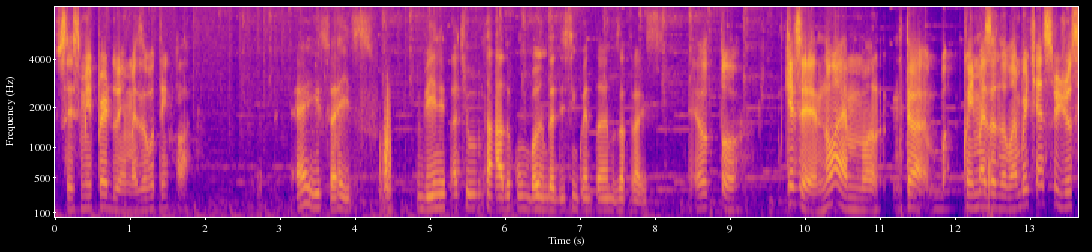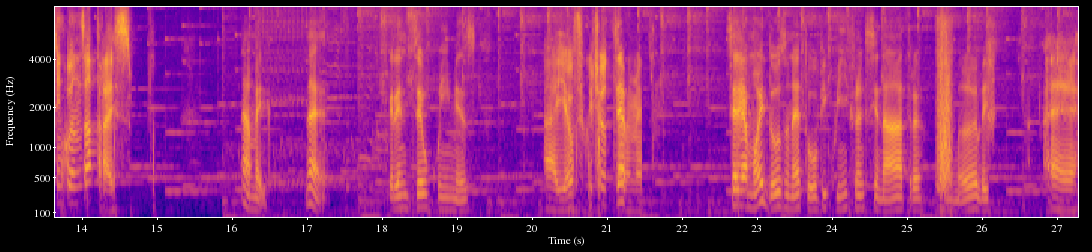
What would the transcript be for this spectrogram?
Vocês me perdoem, mas eu vou ter que falar. É isso, é isso. Vini tá tiltado com banda de 50 anos atrás. Eu tô. Quer dizer, não é, mano. Então, Queen mais Adam Lambert é, surgiu 5 anos atrás. Ah, mas. Né? Querendo dizer o Queen mesmo. Aí eu fico tiltando mesmo. Você é mó idoso, né? Tu ouve Queen, Frank Sinatra, Mullet. É.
